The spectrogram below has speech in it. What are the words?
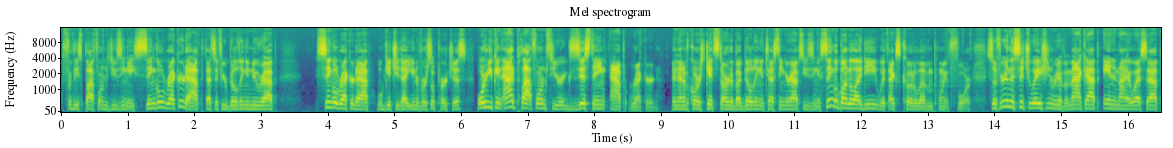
for these platforms using a single record app. That's if you're building a new app single record app will get you that universal purchase, or you can add platforms to your existing app record. And then, of course, get started by building and testing your apps using a single bundle ID with Xcode 11.4. So if you're in the situation where you have a Mac app and an iOS app,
